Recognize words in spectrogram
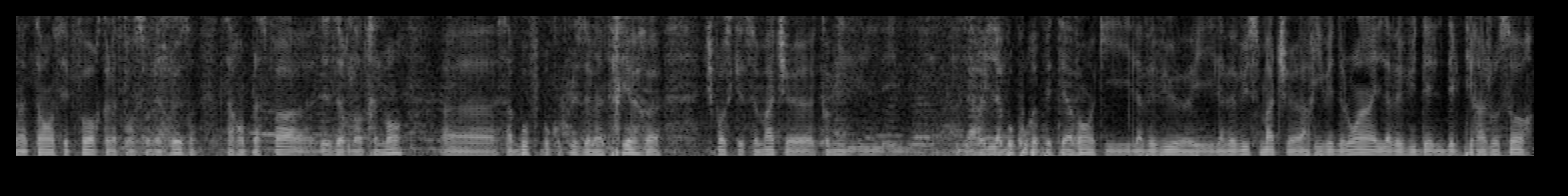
intense et fort que la tension nerveuse. Ça remplace pas des heures d'entraînement. ça bouffe beaucoup plus de l'intérieur Je pense que ce match, euh, comme il, il, l'a beaucoup répété avant, qu'il avait vu, euh, il avait vu ce match arriver de loin, il l'avait vu dès, le tirage au sort.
